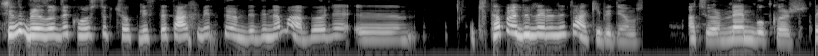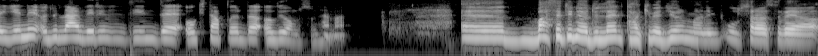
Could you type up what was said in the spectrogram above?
Şimdi biraz önce konuştuk çok liste takip etmiyorum dedin ama böyle e, kitap ödüllerini takip ediyor musun? Atıyorum Man Booker. Yeni ödüller verildiğinde o kitapları da alıyor musun hemen? Ee, bahsettiğin ödülleri takip ediyorum. Hani uluslararası veya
